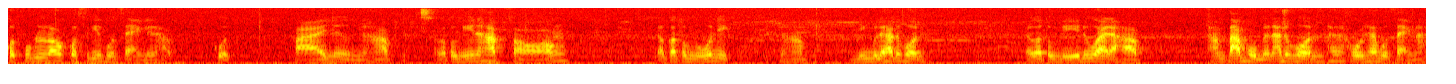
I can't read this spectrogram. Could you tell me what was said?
กดปุ๊บแล้วเราก็กดสกิลผลแสงเลยนะครับ กดไปหนึ่งนะครับ แล้วก็ตรงนี้นะครับสองแล้วก็ตรงนู้นอีกนะครับ ยิงไปเลยครับทุกคน แล้วก็ตรงนี้ด้วยนะครับทำตามผมเลยนะทุกคน ถ้าคนใช้ผลแสงนะ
